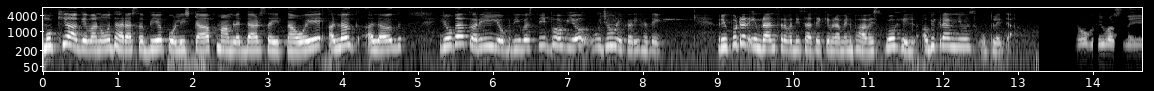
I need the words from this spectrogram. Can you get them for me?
મુખ્ય આગેવાનો, ધારાસભ્ય, પોલીસ સ્ટાફ, મામલતદાર સહિતનાઓએ અલગ અલગ યોગા કરી યોગ દિવસની ભવ્ય ઉજવણી કરી હતી. રિપોર્ટર ઇમરાન સરવદી સાથે કેમેરામેન ભાવેશ ગોહિલ, અભિક્રાઇમ ન્યૂઝ ઉપલેટા. યોગ દિવસની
